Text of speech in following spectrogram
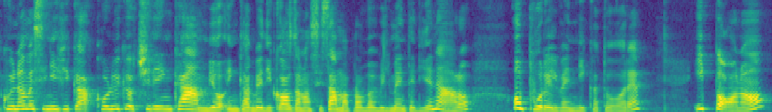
cui nome significa colui che uccide in cambio, in cambio di cosa non si sa, ma probabilmente di denaro, oppure il vendicatore. Ippono,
